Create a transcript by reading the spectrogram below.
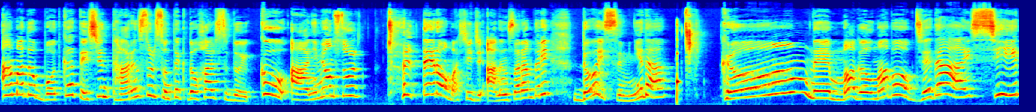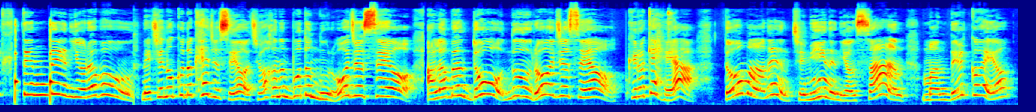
아마도 보드카 대신 다른 술 선택도 할 수도 있고 아니면 술 절대로 마시지 않은 사람들이 더 있습니다. 그럼 내 먹을 마법 제다이 시트 뜬든 여러분 내 채널 구독해주세요 좋아하는 버튼 눌러주세요 알람벨도 눌러주세요 그렇게 해야 더 많은 재미있는 영상 만들 거예요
